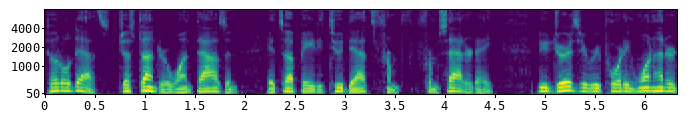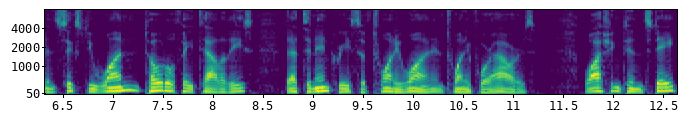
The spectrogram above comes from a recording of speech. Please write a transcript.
total deaths just under 1,000. It's up 82 deaths from from Saturday. New Jersey reporting 161 total fatalities. That's an increase of 21 in 24 hours. Washington State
